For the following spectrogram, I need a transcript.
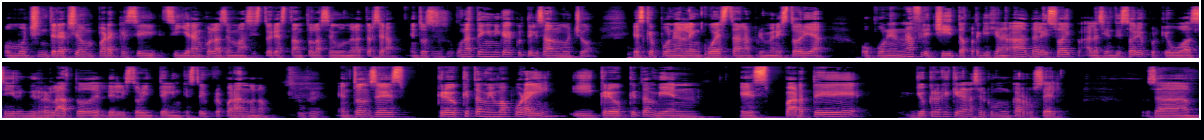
o mucha interacción para que se siguieran con las demás historias, tanto la segunda y la tercera. Entonces, una técnica que utilizaban mucho es que ponían la encuesta en la primera historia o ponían una flechita para que dijeran, ah, dale swipe a la siguiente historia porque voy a seguir mi relato del, del storytelling que estoy preparando, ¿no? Entonces, creo que también va por ahí y creo que también es parte, yo creo que quieren hacer como un carrusel. O sea,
